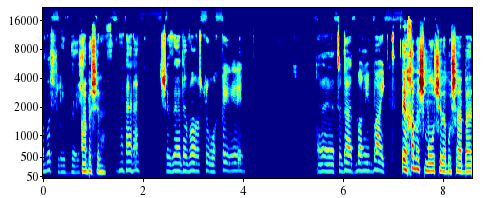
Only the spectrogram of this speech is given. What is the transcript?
אבא שלי התבייש בי. אבא שלך. שזה הדבר שהוא הכי, אה, את יודעת, בא מבית. איך המשמעות של הבושה באה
